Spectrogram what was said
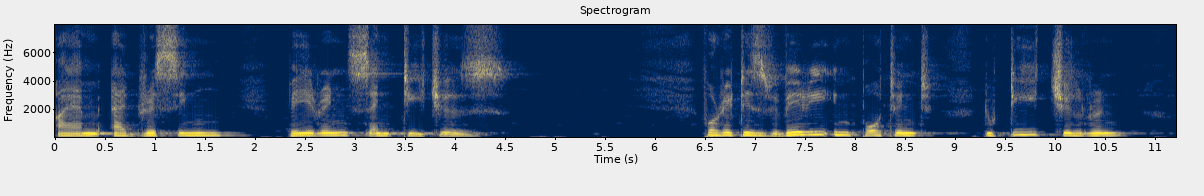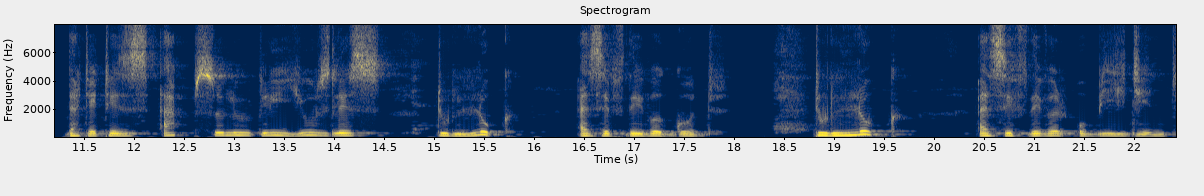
I am addressing parents and teachers, for it is very important to teach children that it is absolutely useless to look as if they were good, to look as if they were obedient,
